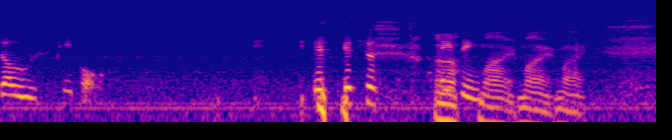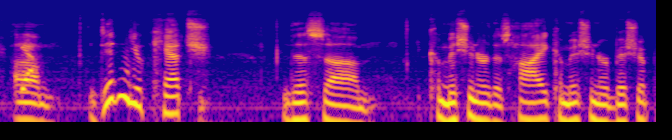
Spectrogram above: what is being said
those people. It's it's just Oh, my, my, my. Yeah. Um, didn't you catch this um, commissioner, this high commissioner bishop,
